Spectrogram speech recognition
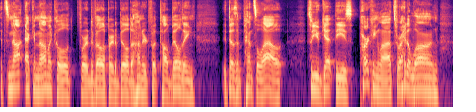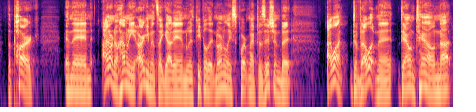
it's not economical for a developer to build a 100 foot tall building. It doesn't pencil out. So you get these parking lots right along the park. And then I don't know how many arguments I got in with people that normally support my position, but I want development downtown, not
